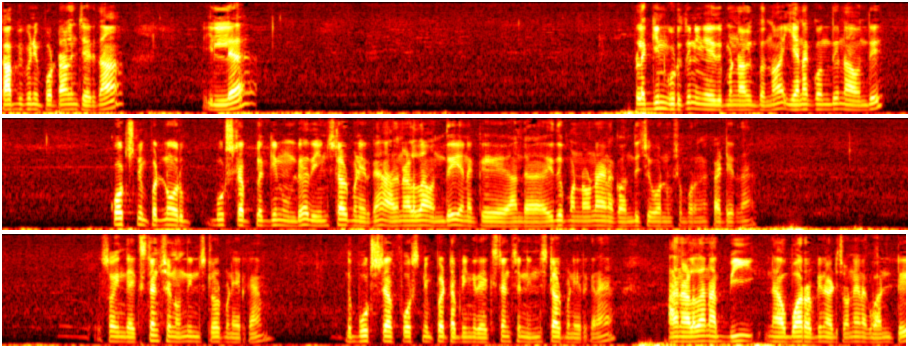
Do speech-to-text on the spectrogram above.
காப்பி பண்ணி போட்டாலும் சரி தான் இல்லை ப்ளக்கின் கொடுத்து நீங்கள் இது பண்ணாலும் தான் எனக்கு வந்து நான் வந்து கோட் ஸ்னிப்பட்னு ஒரு பூட் ஸ்டாப் ப்ளக்கின் உண்டு. அது இன்ஸ்டால் பண்ணியிருக்கேன். அதனால தான் வந்து எனக்கு அந்த இது பண்ணோன்னா எனக்கு வந்துச்சு. ஒரு நிமிஷம் பாருங்க காட்டியிருந்தேன் ஸோ இந்த எக்ஸ்டென்ஷன் வந்து இன்ஸ்டால் பண்ணியிருக்கேன். இந்த பூட் ஸ்டாப் ஃபோர் ஸ்னிப்பட் அப்படிங்கிற எக்ஸ்டென்ஷன் இன்ஸ்டால் பண்ணியிருக்கிறேன். அதனால தான் நான் பி நவ்பார் அப்படின்னு அடித்தோன்னே எனக்கு வந்துட்டு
